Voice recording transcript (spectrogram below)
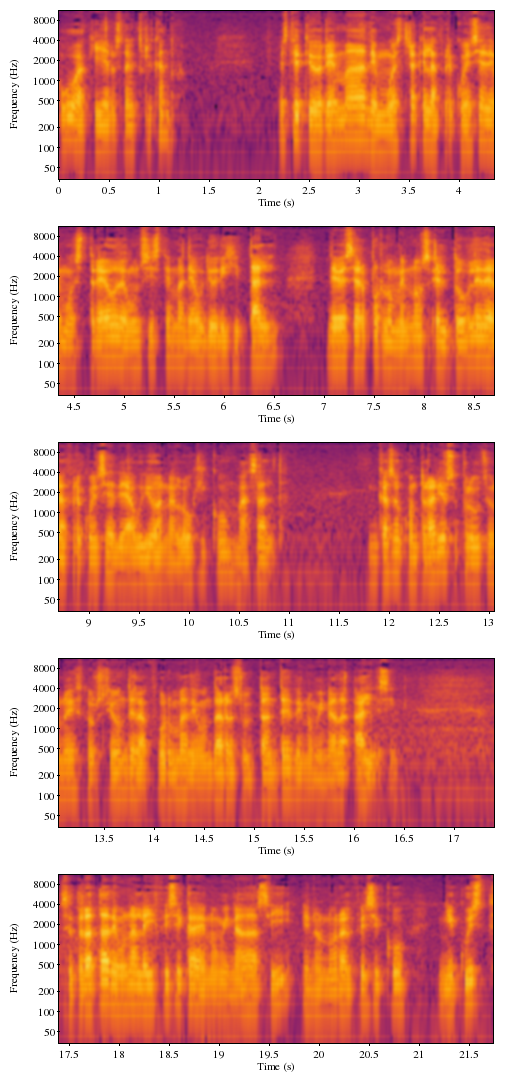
Uh, aquí ya lo están explicando. Este teorema demuestra que la frecuencia de muestreo de un sistema de audio digital debe ser por lo menos el doble de la frecuencia de audio analógico más alta. En caso contrario, se produce una distorsión de la forma de onda resultante denominada aliasing. Se trata de una ley física denominada así en honor al físico Nyquist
